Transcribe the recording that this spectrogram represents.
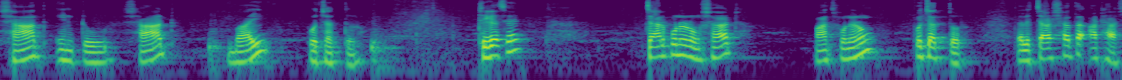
সাত ইন্টু ষাট বাই পঁচাত্তর। ঠিক আছে? চার পনেরো ষাট, পাঁচ পনেরো পঁচাত্তর। তাহলে চার সাথে আঠাশ।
